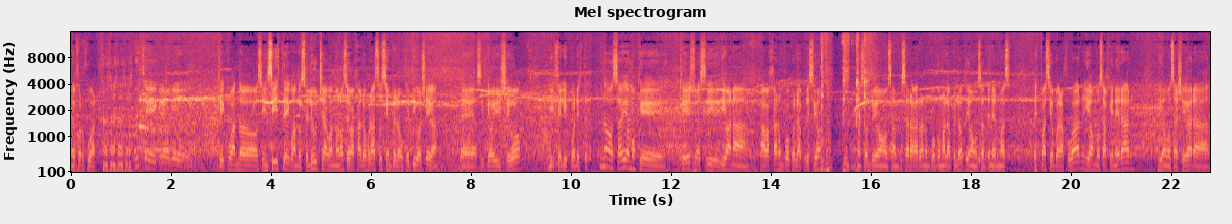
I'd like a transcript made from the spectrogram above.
mejor jugar. sí, creo que, que cuando se insiste, cuando se lucha, cuando no se baja los brazos, siempre el objetivo llega. Eh, así que hoy llegó y feliz por esto. No, sabíamos que, que ellos sí iban a, a bajar un poco la presión. Nosotros íbamos a empezar a agarrar un poco más la pelota, íbamos a tener más espacio para jugar, íbamos a generar, íbamos a llegar a,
